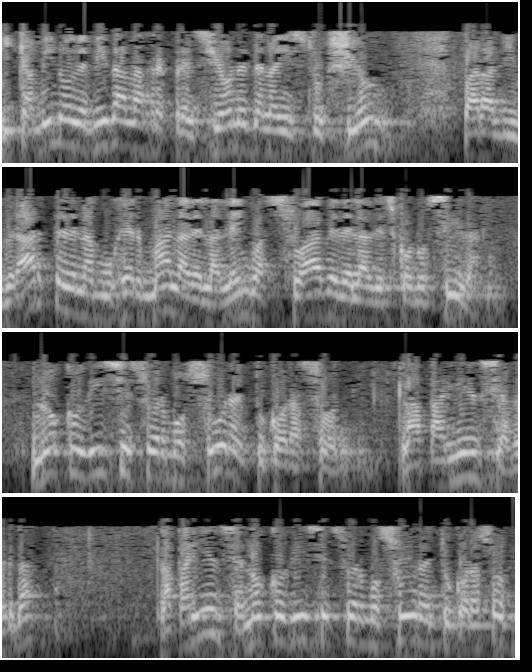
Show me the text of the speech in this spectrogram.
y camino de vida a las reprensiones de la instrucción para librarte de la mujer mala, de la lengua suave de la desconocida. No codicies su hermosura en tu corazón, la apariencia, ¿verdad? La apariencia, no codicies su hermosura en tu corazón,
